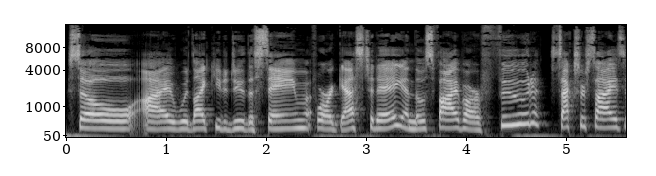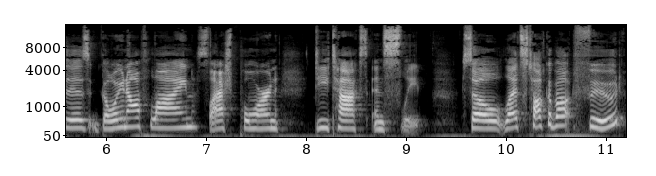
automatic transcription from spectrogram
So I would like you to do the same for our guest today. And those five are food, sexercises, going offline, slash porn, detox, and sleep. So let's talk about food.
